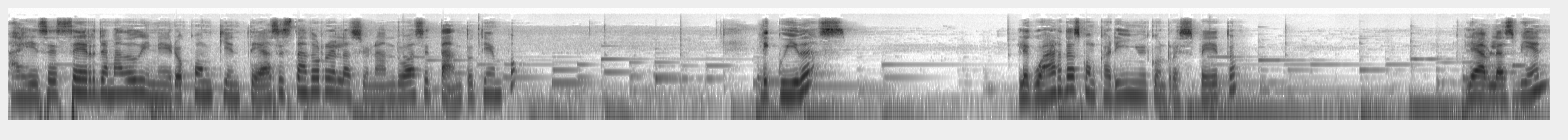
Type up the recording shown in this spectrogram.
a ese ser llamado dinero con quien te has estado relacionando hace tanto tiempo? ¿Le cuidas? ¿Le guardas con cariño y con respeto? ¿Le hablas bien?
